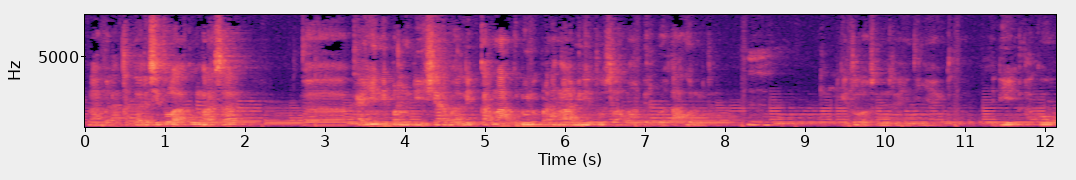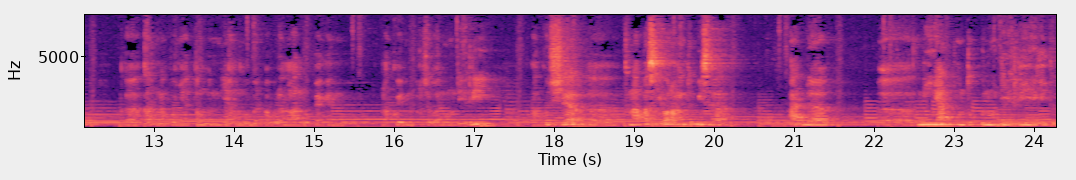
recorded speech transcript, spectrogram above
Nah berangkat dari situlah aku ngerasa eh, kayaknya ini perlu di share balik karena aku dulu pernah ngalamin itu selama hampir 2 tahun gitu. Hmm. Gitu loh sebenarnya intinya gitu. Jadi aku eh, karena punya temen yang beberapa bulan lalu pengen ngelakuin percobaan bunuh diri, aku share eh, kenapa sih orang itu bisa ada eh, niat untuk bunuh diri gitu.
